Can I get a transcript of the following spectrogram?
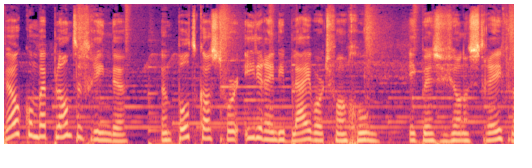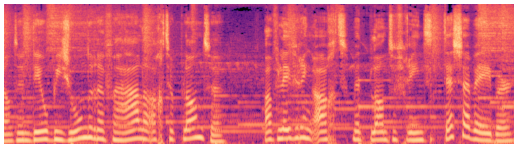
Welkom bij Plantenvrienden, een podcast voor iedereen die blij wordt van groen. Ik ben Suzanne Streefland en deel bijzondere verhalen achter planten. Aflevering 8 met plantenvriend Tessa Weber.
